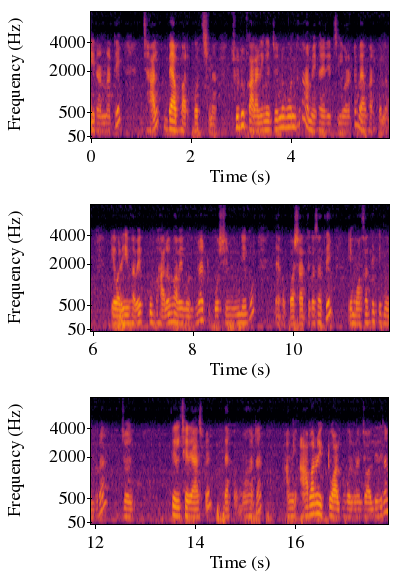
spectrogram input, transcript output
এই রান্নাতে ঝাল ব্যবহার করছি না। শুধু কালারিংয়ের জন্য বন্ধুরা আমি এখানে রেড চিলি পাউডারটা ব্যবহার করলাম। এবার এইভাবে খুব ভালোভাবে বন্ধুরা একটু কষিয়ে নেব। দেখো কষাতে কষাতে এই মশলা থেকে বন্ধুরা তেল ছেড়ে আসবে। দেখো মশলাটা আমি আবারও একটু অল্প পরিমাণে জল দিয়ে দিলাম।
